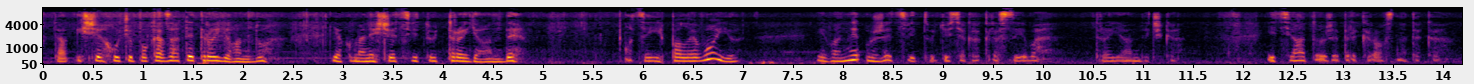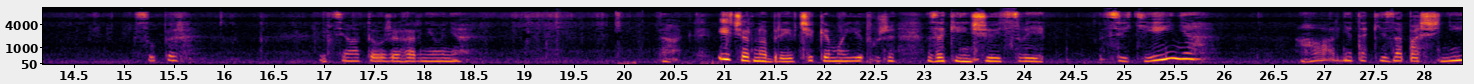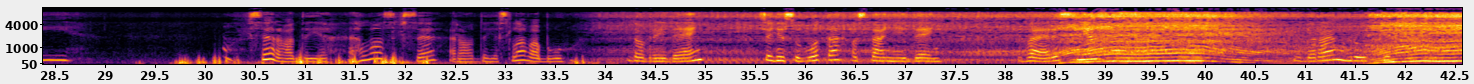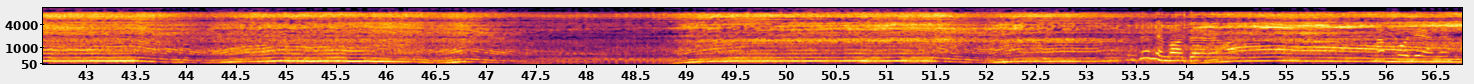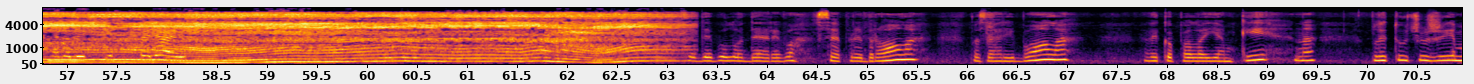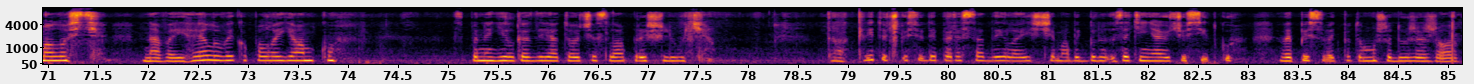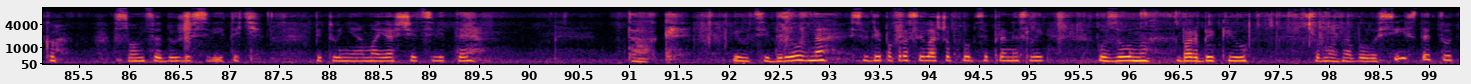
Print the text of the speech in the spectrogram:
Так, і ще хочу показати троянду. Як у мене ще цвітуть троянди. Оце їх поливаю. І вони вже цвітуть. Ось яка красива трояндочка. І ця теж прекрасна така. Супер. І ця теж гарнюня. Так. І чорнобривчики мої вже закінчують своє цвітіння. Гарні такі запашні. Все радує. Глаз все радує. Слава Богу. Добрий день. Сьогодні субота, останній день вересня. Вибираємо грушки. Вже нема дерева. На полі невеличкі. Пиляють. де було дерево, все прибрала, позагрібала, викопала ямки на плетучу жимолость, на вейгелу викопала ямку. З понеділка, з 9 числа пришлють. Так, квіточку сюди пересадила і ще, мабуть, буду затіняючу сітку виписувати, тому що дуже жарко. Сонце дуже світить. Пітунія моя ще цвіте. Так, і оці бревна сюди попросила, щоб хлопці принесли у зону барбекю, щоб можна було сісти тут.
